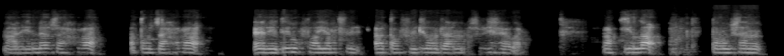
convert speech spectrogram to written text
Narinda Zahra atau Zahra editing flyer vi- atau video dan reseller. Rakila produsen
